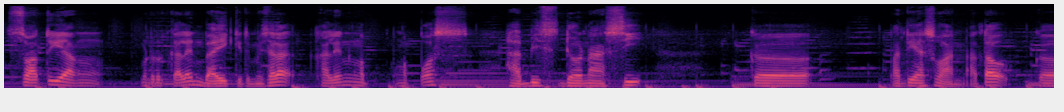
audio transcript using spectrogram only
sesuatu yang menurut kalian baik gitu. Misalnya kalian nge ngepost habis donasi ke panti asuhan atau ke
